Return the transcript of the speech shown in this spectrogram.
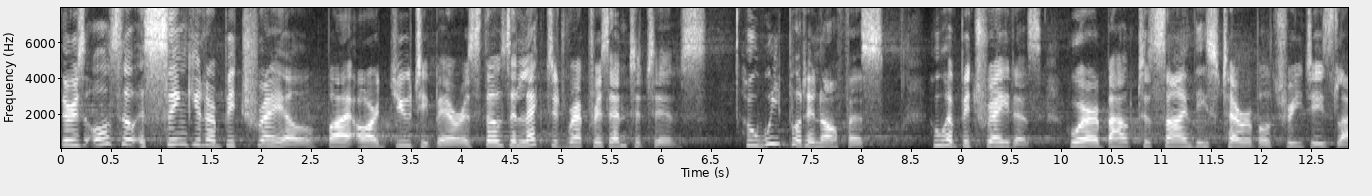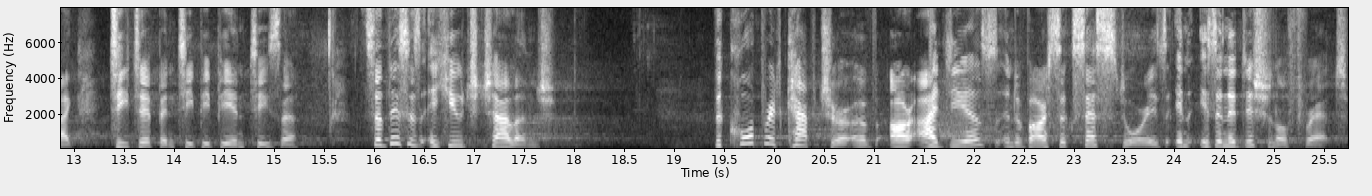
There is also a singular betrayal by our duty bearers, those elected representatives who we put in office, who have betrayed us, who are about to sign these terrible treaties like TTIP and TPP and TISA. So this is a huge challenge. The corporate capture of our ideas and of our success stories is an additional threat.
